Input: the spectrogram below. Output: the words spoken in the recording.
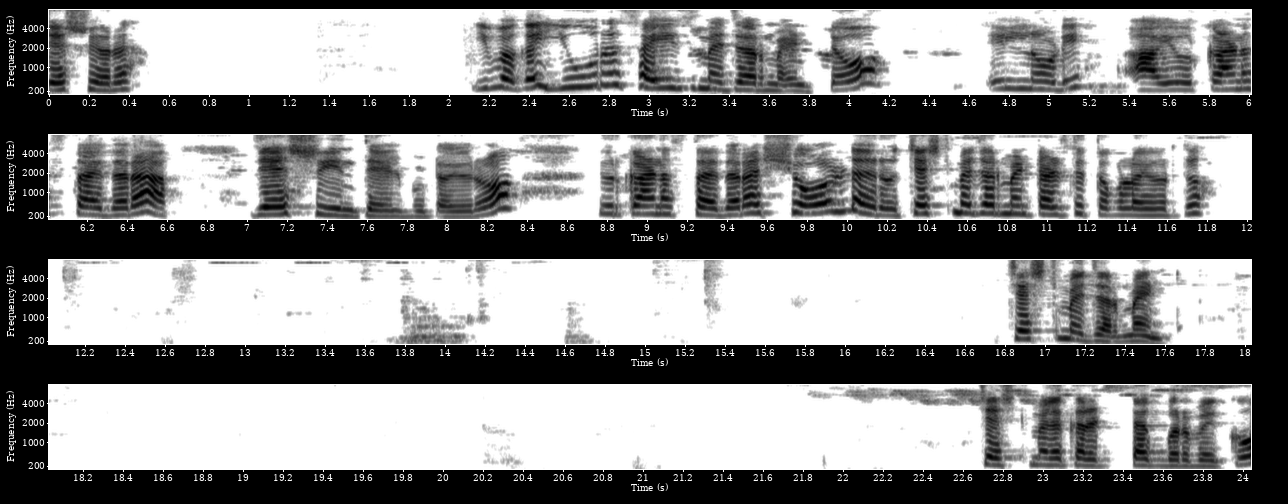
ಜಯಶ್ರೀ ಅವರೇ. ಇವಾಗ ಇವರ ಸೈಜ್ ಮೆಜರ್ಮೆಂಟು ಇಲ್ಲಿ ನೋಡಿ, ಆ ಇವ್ರು ಕಾಣಿಸ್ತಾ ಇದಾರ ಜಯಶ್ರೀ ಅಂತ ಹೇಳ್ಬಿಟ್ಟು ಇವರು. ಇವ್ರು ಕಾಣಿಸ್ತಾ ಇದಾರ ಶೋಲ್ಡರ್ ಚೆಸ್ಟ್ ಮೆಜರ್ಮೆಂಟ್ ಅಳ್ತಿ ತಗೊಳ್ಳೋ ಇವ್ರದ್ದು ಚೆಸ್ಟ್ ಮೆಜರ್ಮೆಂಟ್ ಚೆಸ್ಟ್ ಮೇಲೆ ಕರೆಕ್ಟ್ ಆಗಿ ಬರಬೇಕು.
